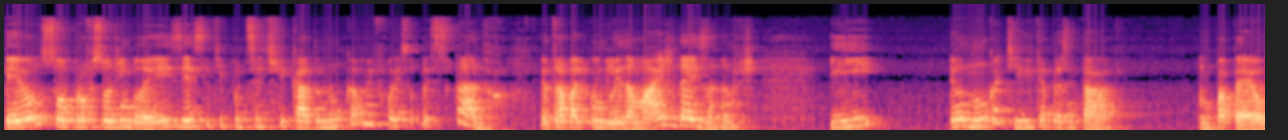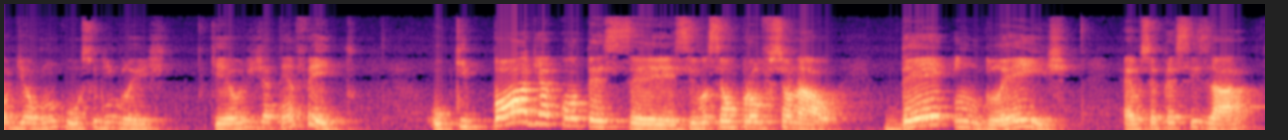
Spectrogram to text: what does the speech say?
eu sou professor de inglês e esse tipo de certificado nunca me foi solicitado. Eu trabalho com inglês há mais de 10 anos e eu nunca tive que apresentar um papel de algum curso de inglês que eu já tenha feito. O que pode acontecer se você é um profissional de inglês é você precisar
